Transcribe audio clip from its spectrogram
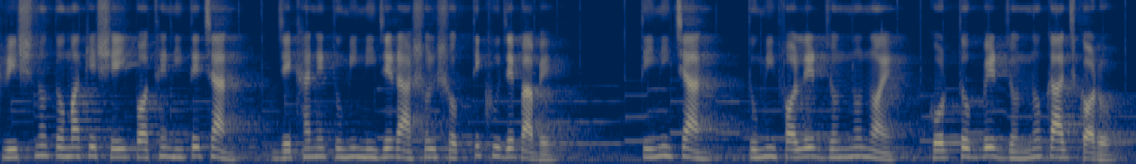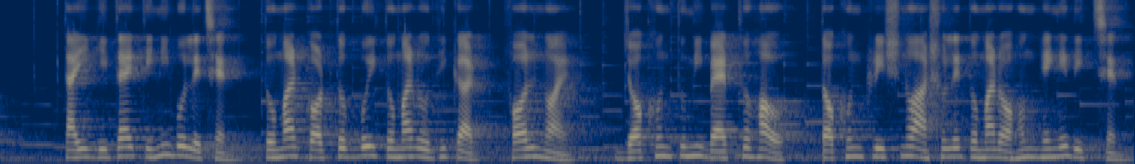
কৃষ্ণ তোমাকে সেই পথে নিতে চান, যেখানে তুমি নিজের আসল শক্তি খুঁজে পাবে। তিনি চান, তুমি ফলের জন্য নয়, কর্তব্যের জন্য কাজ করো। তাই গীতায় তিনি বলেছেন, তোমার কর্তব্যই তোমার অধিকার, ফল নয়। যখন তুমি ব্যর্থ হও, তখন কৃষ্ণ আসলে তোমার অহং ভেঙে দিচ্ছেন।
